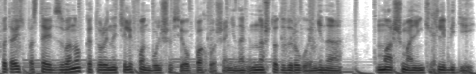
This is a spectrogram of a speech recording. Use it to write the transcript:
пытаюсь поставить звонок, который на телефон больше всего похож, а не на, на что-то другое, не на марш маленьких лебедей.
